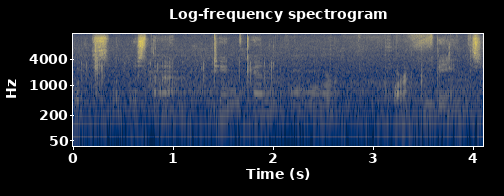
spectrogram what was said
What's, what was that? Tin can or pork and beans?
